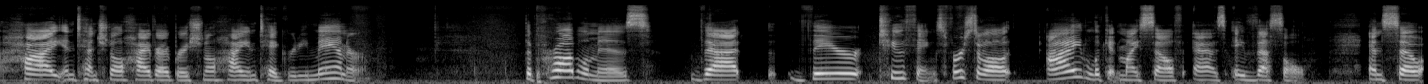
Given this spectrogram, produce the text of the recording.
high intentional, high vibrational, high integrity manner. The problem is that there two things. First of all, I look at myself as a vessel. And so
